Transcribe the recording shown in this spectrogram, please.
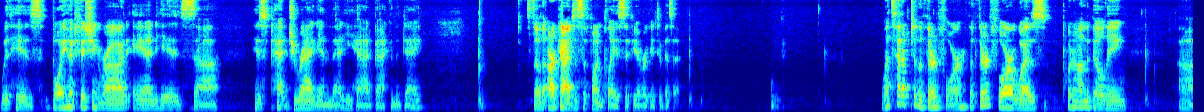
with his boyhood fishing rod and his, his pet dragon that he had back in the day. So the archives is a fun place if you ever get to visit. Let's head up to the third floor. The third floor was put on the building uh,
